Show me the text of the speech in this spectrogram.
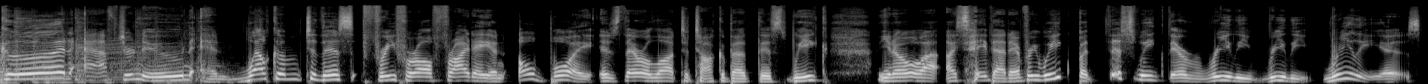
Good afternoon and welcome to this Free for All Friday. And oh boy, is there a lot to talk about this week. You know, uh, I say that every week, but this week there really, really, really is.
